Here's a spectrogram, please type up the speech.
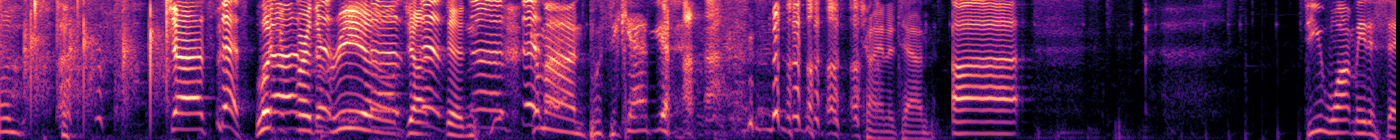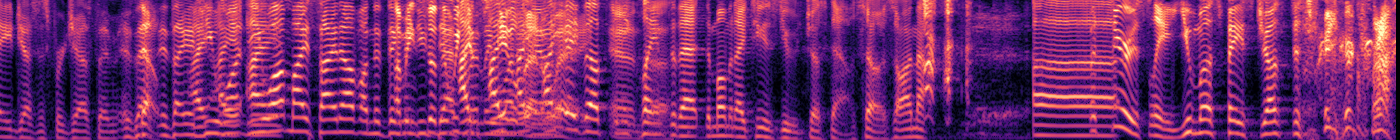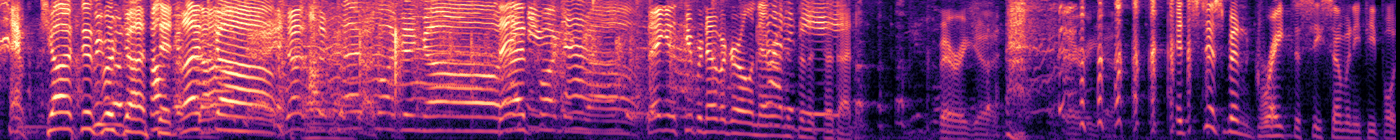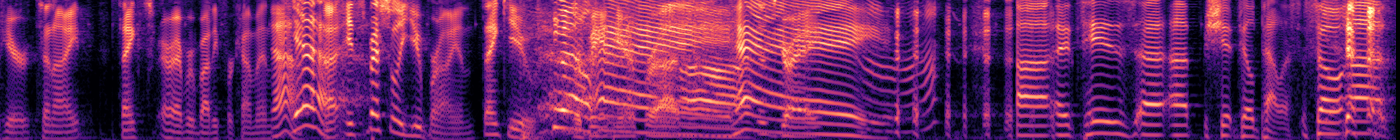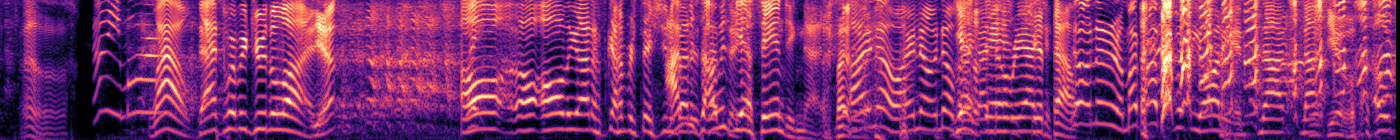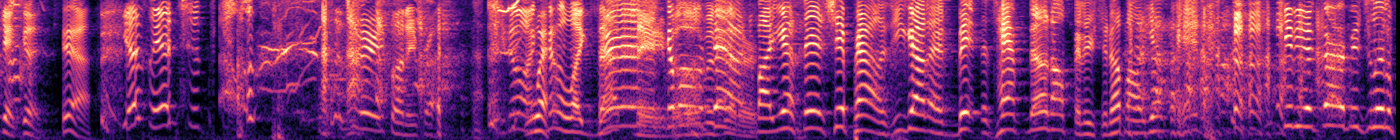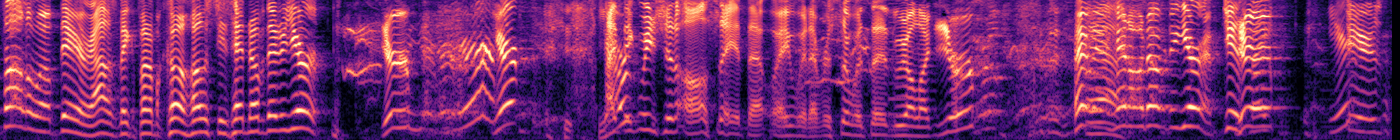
Justice. looking for the real Justice. Justin. Justice. Come on, pussycat. Chinatown. Uh do you want me to say justice for Justin? Is that No. is like, I- do you I- want do you I- want my sign off on the thing I mean, you so that we can desperately I, steal that I, I gave up any And, claim uh, to that the moment I teased you just now. So, so I'm out. Uh, but seriously, you must face justice for your crime. justice for Justin. Let's go. Justin, Let's fucking go. Thank Let's you. fucking Yeah. go. Thank you to Supernova Girl and Never Gotta Innocent be. Show titles. Very good. Very good. It's just been great to see so many people here tonight. Thanks for everybody for coming. Yeah. Yeah. Uh, especially you, Brian. Thank you for being here for us. It's great. Uh, it's his uh, uh, shit-filled palace. So, uh, Yes. Oh. Not anymore. wow, that's where we drew the line. Yep. All, all, all the honest conversation. I about was his I was septic. yes anding that. But I know, I know, no, but Yes, I got no and reaction. ship out. No, no, no, no. My problem is with the audience, not not you. Okay, good. Yeah. Yes, and shit palace. That's very funny, bro. You know, I Well, kind of like that Hey, name come a on bit down better. to my yes and ship palace. You got a bit that's half done. I'll finish it up. I'll yes and give you a garbage little follow up there. I was making fun of my co-host. He's heading over there to Europe. You're, Yerp. I think we should all say it that way whenever someone says we all like Europe. Hey, man, head on over to Europe. Cheers, Europe. You're Cheers.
